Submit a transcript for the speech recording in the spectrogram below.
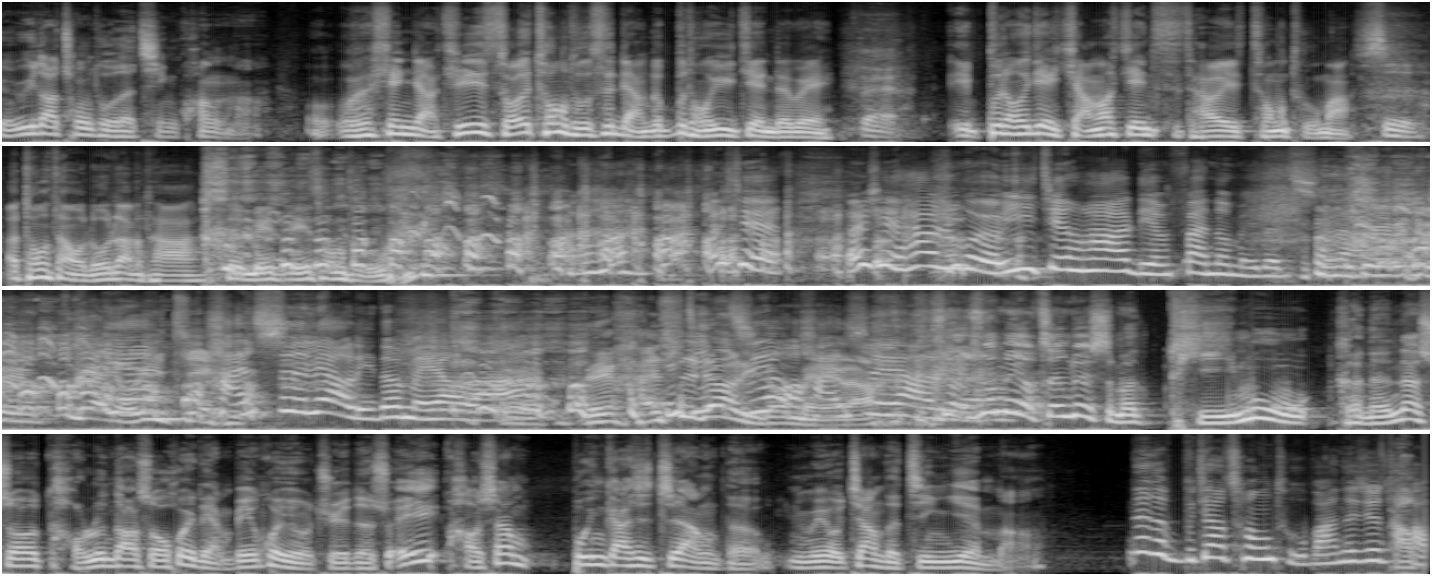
有遇到冲突的情况吗？我我先讲，其实所谓冲突是两个不同意见，对不对？对。你不同意见想要坚持才会冲突嘛？是啊，通常我都让他，所以没没冲突。而且而且他如果有意见的话，他连饭都没得吃 了。对对对，不可以有意见。韩式料理都没有了，连韩式料理都没有韩式料理。可是没有针对什么题目，可能那时候讨论到时候会两边会有觉得说，哎，好像不应该是这样的。你们有这样的经验吗？那个不叫冲突吧，那就讨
